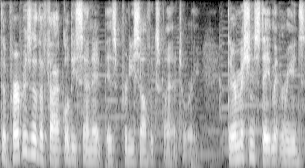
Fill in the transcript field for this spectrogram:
The purpose of the Faculty Senate is pretty self explanatory. Their mission statement reads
